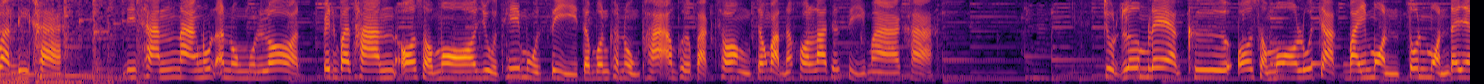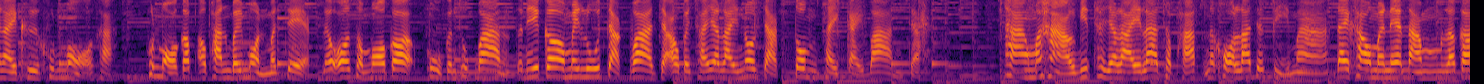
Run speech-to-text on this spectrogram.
วัสดีค่ะ ดิฉันนางนุ่นอนงมูลรอด เป็นประธานอสมอยู่ที่หมู่ 4ตำบลขนงพระอำเภอปากช่อง จังหวัดนครราชสีมาค่ะ จุดเริ่มแรกคืออสมรู้จักใบหม่อนต้นหม่อนได้ยังไงคือคุณหมอค่ะ คุณหมอก็เอาพันธุ์ใบหม่อนมาแจก แล้วอสมก็ปลูกกันทุกบ้าน ตอนนี้ก็ไม่รู้จักว่าจะเอาไปใช้อะไรนอกจากต้มใส่ไก่บ้านจ้ะ ทางมหาวิทยาลัยราชพัฒนครราชสีมา ได้เข้ามาแนะนำแล้วก็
